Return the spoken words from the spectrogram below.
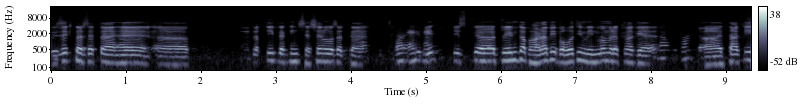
विज़िट कर सकता है प्लकिंग प्लकिंग सेशन हो सकता है। इस ट्रेन का भाड़ा भी बहुत ही मिनिमम रखा गया है। ताकि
